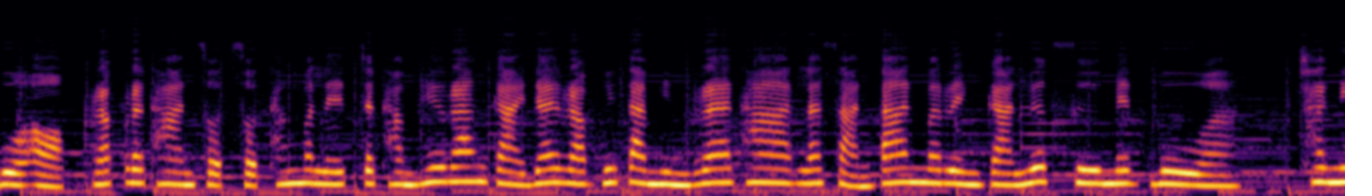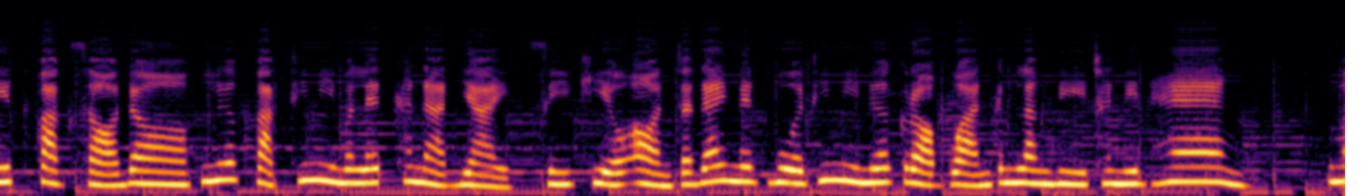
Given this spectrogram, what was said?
บัวออก รับประทานสดสดๆทั้งเมล็ดจะทำให้ร่างกายได้รับวิตามินแร่ธาตุและสารต้านมะเร็งการเลือกซื้อเม็ดบัว ชนิดฝักสอดอ เลือกฝักที่มีเมล็ดขนาดใหญ่สีเขียวอ่อนจะได้เม็ดบัวที่มีเนื้อกรอบหวานกำลังดีชนิดแห้ง เม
